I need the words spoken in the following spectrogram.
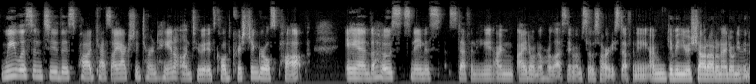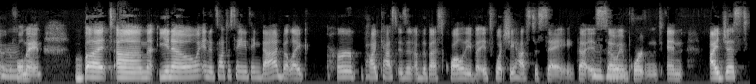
we listened to this podcast. I actually turned Hannah onto it. It's called Christian Girls Pop. And the host's name is Stephanie. I'm I don't know her last name. I'm so sorry, Stephanie. I'm giving you a shout out and I don't even mm-hmm. know your full name. But um, you know, and it's not to say anything bad, but like her podcast isn't of the best quality, but it's what she has to say that is mm-hmm. so important. And I just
